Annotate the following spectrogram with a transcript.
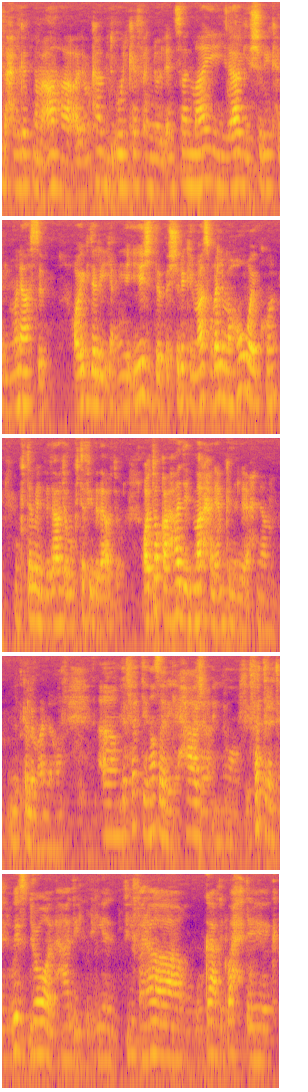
في حلقتنا معاها. لما كانت بتقول كيف إنه الإنسان ما يلاقي الشريك المناسب. أو يقدر يعني يجذب الشريك المناسب غير لما هو يكون مكتمل بذاته ومكتفي بذاته. واتوقع هذه المرحلة يمكن اللي إحنا بنتكلم عنها. لفتي نظري لحاجة إنه في فترة الويزدرول هذه اللي هي في فراغ وقاعدة لوحدك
